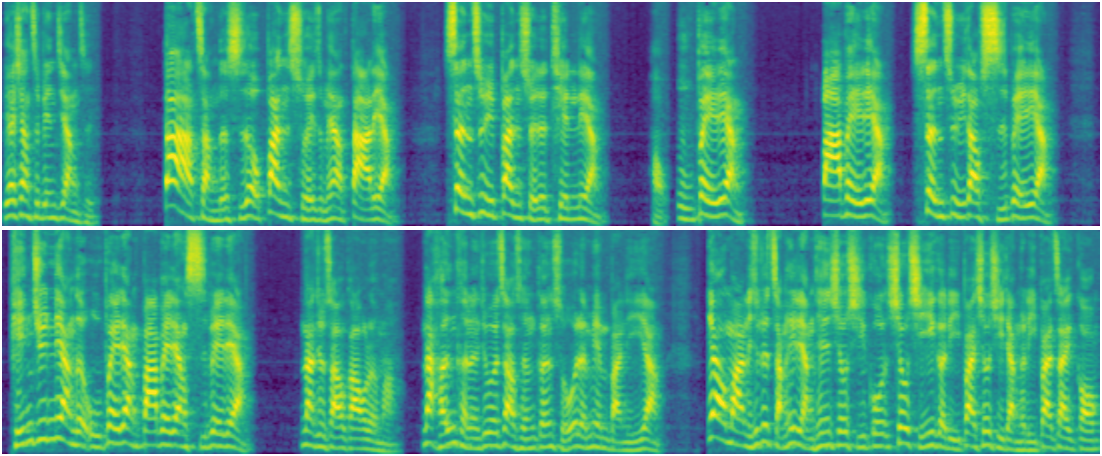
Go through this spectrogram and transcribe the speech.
不要像这边这样子，大涨的时候伴随怎么样大量。甚至于伴随着天量，好五倍量、八倍量，甚至于到十倍量，平均量的五倍量、八倍量、十倍量，那就糟糕了嘛？那很可能就会造成跟所谓的面板一样，要么你就是涨一两天休息过，休息一个礼拜，休息两个礼拜再攻；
